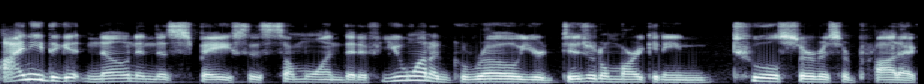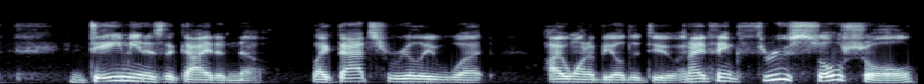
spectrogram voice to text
I need to get known in this space as someone that if you want to grow your digital marketing tool, service, or product, Demian is the guy to know. Like that's really what I want to be able to do. And I think through social,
